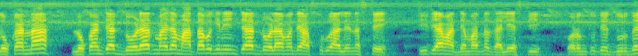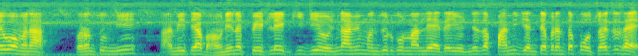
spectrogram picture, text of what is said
लोकांना लोकांच्या डोळ्यात माझ्या माता भगिनींच्या डोळ्यामध्ये अश्रू आले नसते. ती त्या माध्यमातून झाली असती. परंतु ते दुर्दैव म्हणा. परंतु मी आम्ही त्या भावनेनं पेटले की जी योजना आम्ही मंजूर करून आणली आहे त्या योजनेचं पाणी जनतेपर्यंत पोहोचायचंच आहे.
